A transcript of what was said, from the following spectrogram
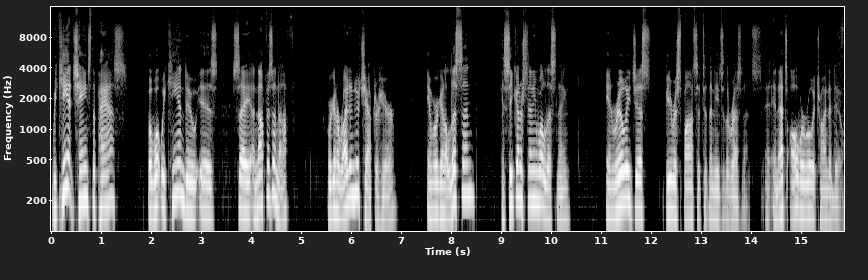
we can't change the past, but what we can do is say, enough is enough. We're going to write a new chapter here, and we're going to listen and seek understanding while listening, and really just be responsive to the needs of the residents. And that's all we're really trying to do.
